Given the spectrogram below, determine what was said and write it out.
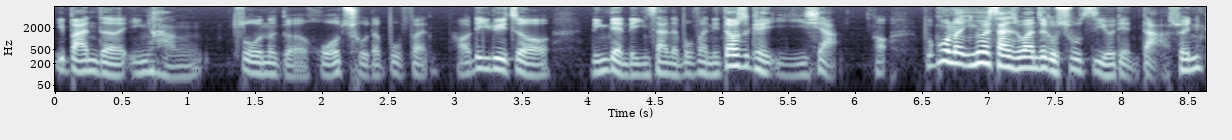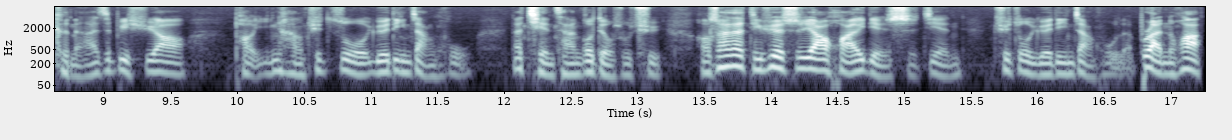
一般的银行做那个活储的部分，好，利率只有零点零三的部分，你倒是可以移一下。好，不过呢，因为三十万这个数字有点大，所以你可能还是必须要跑银行去做约定账户，那钱才能够丢出去。好，所以它的确是要花一点时间去做约定账户的，不然的话，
